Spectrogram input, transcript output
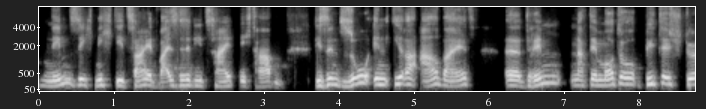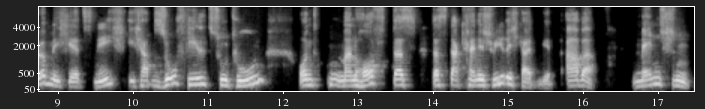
nehmen sich nicht die Zeit, weil sie die Zeit nicht haben. Die sind so in ihrer Arbeit äh, drin nach dem Motto, bitte stör mich jetzt nicht. Ich habe so viel zu tun und man hofft, dass, dass da keine Schwierigkeiten gibt. Aber Menschen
